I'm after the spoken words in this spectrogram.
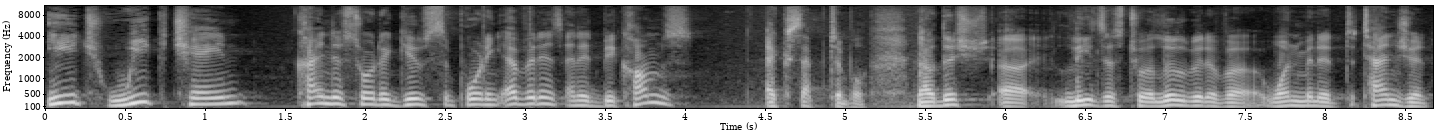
each weak chain kind of sort of gives supporting evidence and it becomes acceptable. Now this uh, leads us to a little bit of a one minute tangent.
